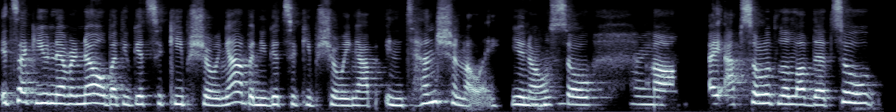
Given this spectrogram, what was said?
it's like you never know but you get to keep showing up and you get to keep showing up intentionally you know mm-hmm. so right. um, i absolutely love that so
